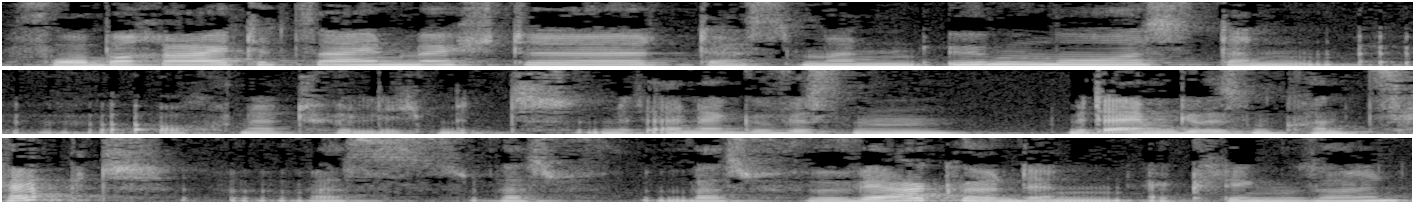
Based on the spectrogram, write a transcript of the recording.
vorbereitet sein möchte, dass man üben muss, dann äh, auch natürlich mit, mit einer gewissen, mit einem gewissen Konzept, was, was, was für Werke denn erklingen sollen.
